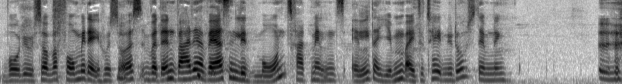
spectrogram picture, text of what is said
hvor det jo så var formiddag hos os. Hvordan var det at være sådan lidt morgentræt, mens alle derhjemme var i total nytårsstemning? Øh,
